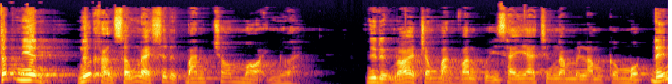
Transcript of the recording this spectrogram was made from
tất nhiên, nước hằng sống này sẽ được ban cho mọi người. Như được nói ở trong bản văn của Isaiah chương 55 câu 1 Đến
